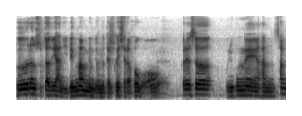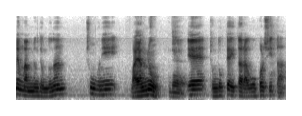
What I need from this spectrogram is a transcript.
그런 숫자들이 한 200만 명 정도 될 그렇죠. 것이라 보고 네. 그래서 우리 국내에 한 300만 명 정도는 충분히 마약류에 네. 중독되어 있다라고 볼 수 있다.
